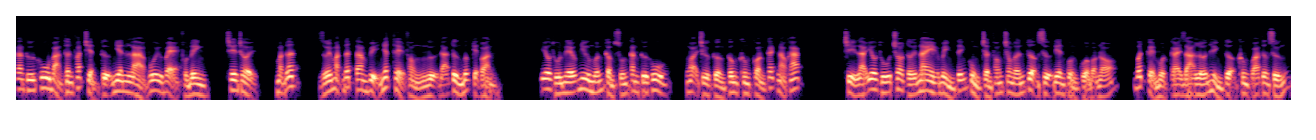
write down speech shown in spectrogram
căn cứ khu bản thân phát triển tự nhiên là vui vẻ phồn vinh trên trời, mặt đất, dưới mặt đất tam vị nhất thể phòng ngự đã từng bước kiện toàn. Yêu thú nếu như muốn cầm xuống căn cứ khu, ngoại trừ cường công không còn cách nào khác. Chỉ là yêu thú cho tới nay bình tĩnh cùng trần phong trong ấn tượng sự điên cuồng của bọn nó, bất kể một cái giá lớn hình tượng không quá tương xứng.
